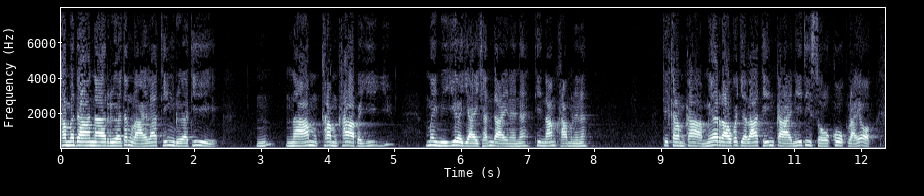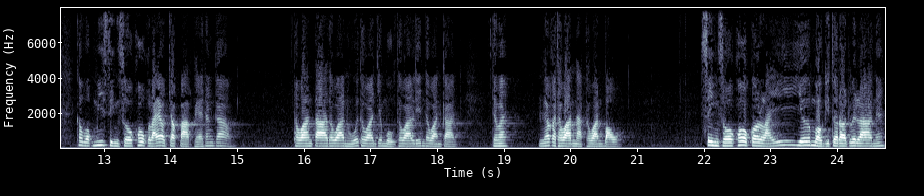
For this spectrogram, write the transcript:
ธรรมดานาเรือทั้งหลายละทิ้งเรือที่น้ำคล่ำคร่าไปไม่มีเยื่อใยชั้นใดนะนะที่น้ำคลำเลยนะที่คลำคาแม้เราก็จะละทิ้งกายนี้ที่โสโครกไหลออกเขาบอกมีสิ่งโสโครกไหลออกจากปากแผลทั้งเก้าทวารตาทวารหูทวารจมูกทวารลิ้นทวารกายใช่ไหม แล้วก็ทวารหนักทวารเบา สิ่งโสโครกก็ไหลเยิ้มบอกอยู่ตลอดเวลาเนี่ย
